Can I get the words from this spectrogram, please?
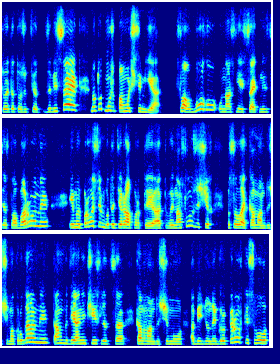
то это тоже все зависает. Но тут может помочь семья. Слава богу, у нас есть сайт Министерства обороны, и мы просим вот эти рапорты от военнослужащих посылать командующим округами, там, где они числятся, командующему объединенной группировки СВО,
